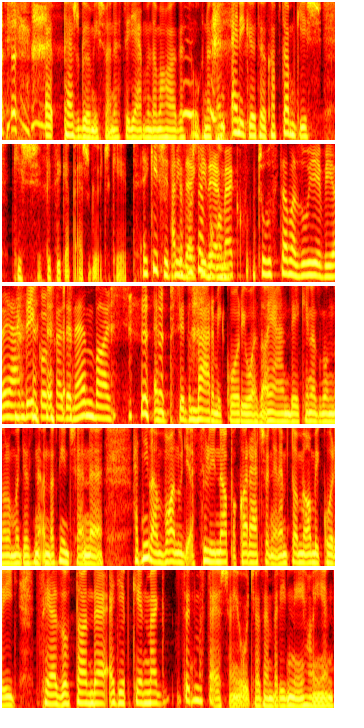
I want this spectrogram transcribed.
Pesgőm is van, ezt így elmondom a hallgatóknak. En- Enikőtől kaptam kis, kis picike pesgőcskét. Egy kicsit Hát ezt most nem mindenkinél fogom- megcsúsztam az újévi ajándékokkal, de nem baj. Ez szerintem bármikor jó az ajándék, én azt gondolom, hogy ez ne, annak nincsen, eh, hát nyilván van ugye a szülinap, a karácsony, nem tudom, amikor így célzottan, de egyébként meg szerintem az teljesen jó, hogyha az ember így néha ilyen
